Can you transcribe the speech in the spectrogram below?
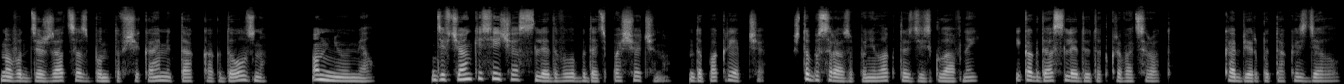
но вот держаться с бунтовщиками так, как должно, он не умел. Девчонке сейчас следовало бы дать пощечину, да покрепче, чтобы сразу поняла, кто здесь главный и когда следует открывать рот. Кабир бы так и сделал.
